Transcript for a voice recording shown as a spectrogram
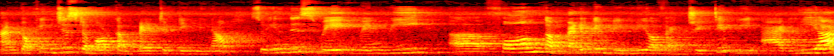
i am talking just about comparative degree now. So in this way when we uh, form comparative degree of adjective we add er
